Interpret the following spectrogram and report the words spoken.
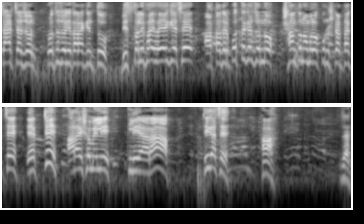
চার চারজন প্রতিযোগী, তারা কিন্তু ডিসকোয়ালিফাই হয়ে গিয়েছে। আর তাদের প্রত্যেকের জন্য সান্ত্বনামূলক পুরস্কার থাকছে একটি আড়াইশো মিলি ক্লিয়ার আপ ঠিক আছে? হ্যাঁ। যান।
